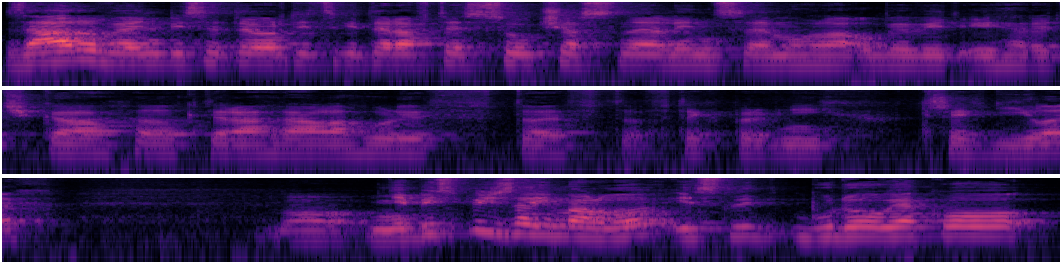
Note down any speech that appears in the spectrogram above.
Zároveň by se teoreticky teda v té současné lince mohla objevit i herečka, eh, která hrála Holly v, té, v, t- v těch prvních třech dílech. no, Mě by spíš zajímalo, jestli budou jako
